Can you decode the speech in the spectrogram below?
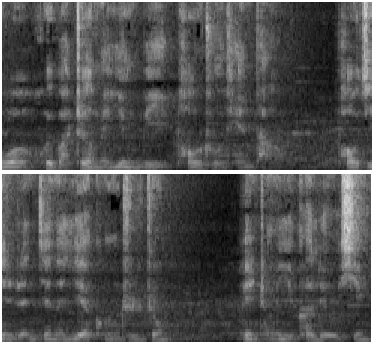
涡会把这枚硬币抛出天堂，抛进人间的夜空之中，变成一颗流星。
